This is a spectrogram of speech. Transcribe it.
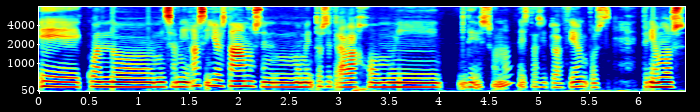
eh, cuando mis amigas y yo estábamos en momentos de trabajo muy de eso, ¿no? De esta situación, pues teníamos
